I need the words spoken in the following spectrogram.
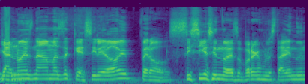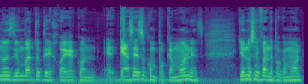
ya no es nada más de que sí le doy, pero sí sigue siendo eso. Por ejemplo, está viendo unos de un vato que juega con. eh, que hace eso con Pokémones. Yo no soy fan de Pokémon.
